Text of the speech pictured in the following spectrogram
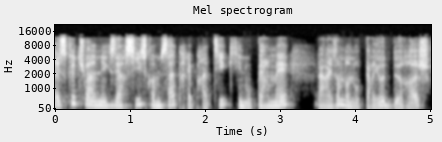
Est-ce que tu as un exercice comme ça très pratique qui nous permet, par exemple, dans nos périodes de rush,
